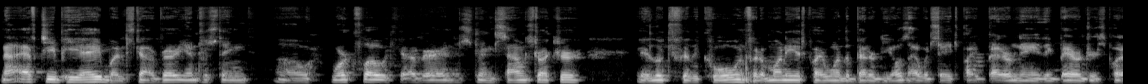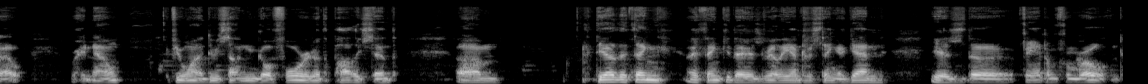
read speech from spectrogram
not FPGA, but it's got a very interesting uh, workflow. It's got a very interesting sound structure It looks really cool, and for the money, it's probably one of the better deals. I would say it's probably better than anything Behringer's put out right now. If you want to do something, go forward with a polysynth. Um, the other thing I think that is really interesting again is the Phantom from Roland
